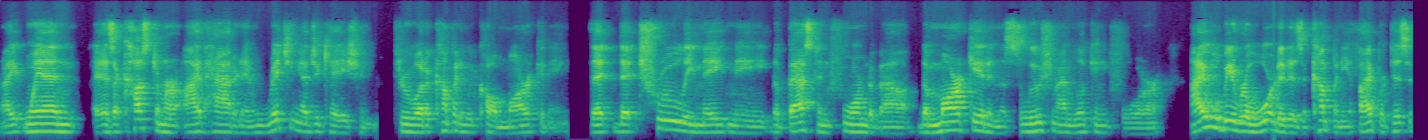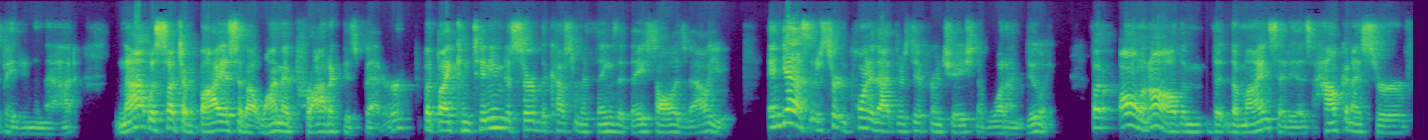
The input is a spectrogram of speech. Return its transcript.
right? When, as a customer, I've had an enriching education through what a company would call marketing that that truly made me the best informed about the market and the solution I'm looking for. I will be rewarded as a company if I participated in that not with such a bias about why my product is better, but by continuing to serve the customer things that they saw as value. And yes, at a certain point of that, there's differentiation of what I'm doing. But all in all, the, the, the mindset is how can I serve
